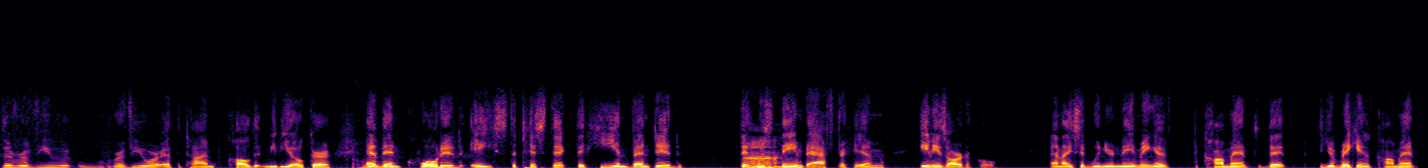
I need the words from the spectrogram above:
the review reviewer at the time called it mediocre and then quoted a statistic that he invented that Ah. was named after him in his article. And I said when you're naming a comment that you're making a comment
